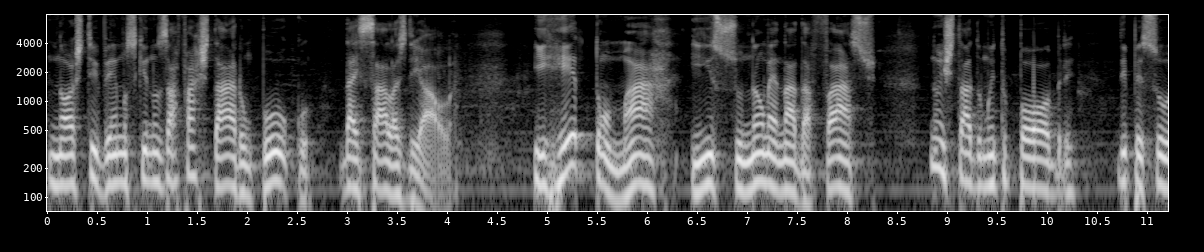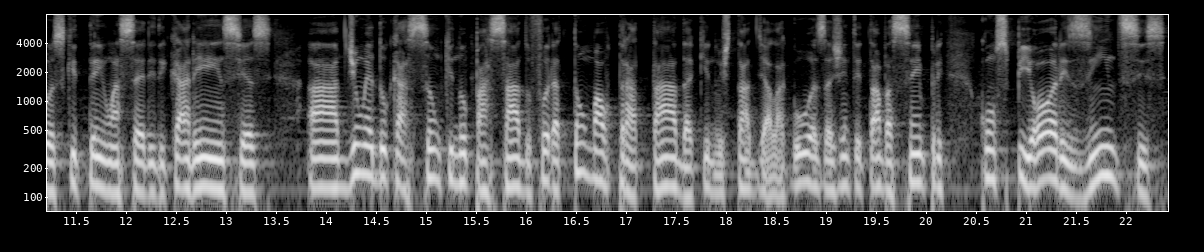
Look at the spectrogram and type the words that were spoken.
nós tivemos que nos afastar um pouco das salas de aula. E retomar isso não é nada fácil num estado muito pobre, de pessoas que têm uma série de carências, ah, de uma educação que no passado fora tão maltratada aqui no estado de Alagoas, a gente estava sempre com os piores índices.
